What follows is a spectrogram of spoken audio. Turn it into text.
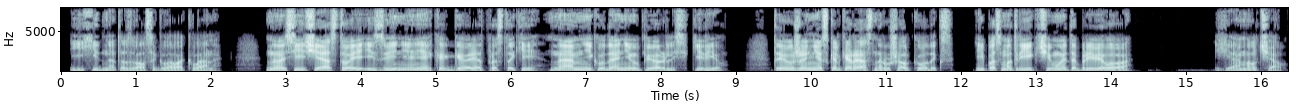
— ехидно отозвался глава клана. «Но сейчас твои извинения, как говорят простаки, нам никуда не уперлись, Кирилл. Ты уже несколько раз нарушал кодекс, и посмотри, к чему это привело». Я молчал.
